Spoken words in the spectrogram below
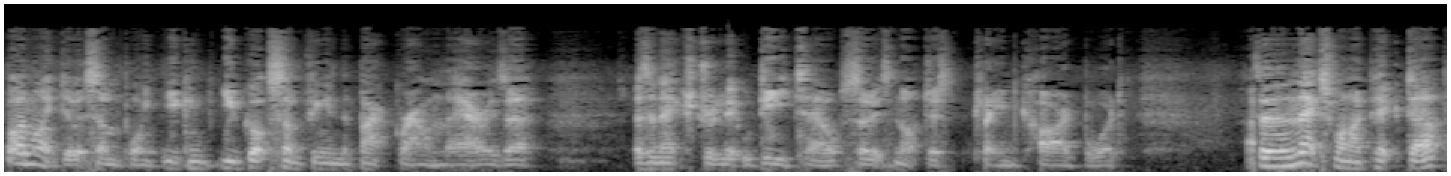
but I might do at some point. You can, you've got something in the background there as a as an extra little detail, so it's not just plain cardboard. So the next one I picked up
